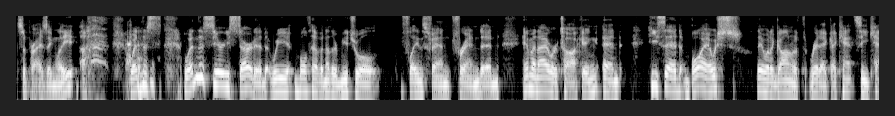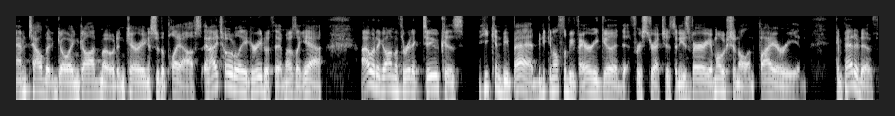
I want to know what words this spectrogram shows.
surprisingly, uh, when this when this series started, we both have another mutual Flames fan friend, and him and I were talking, and he said, "Boy, I wish they would have gone with Rittich. I can't see Cam Talbot going God mode and carrying us through the playoffs." And I totally agreed with him. I was like, "Yeah, I would have gone with Rittich too, because." He can be bad, but he can also be very good for stretches, and he's very emotional and fiery and competitive.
